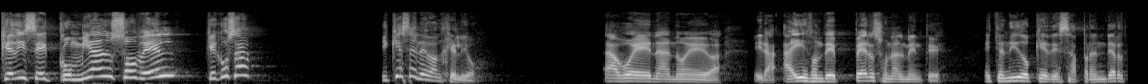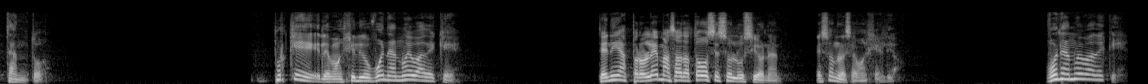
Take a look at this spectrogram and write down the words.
que dice comienzo del, ¿qué cosa? ¿Y qué es el Evangelio? La buena nueva. Mira, ahí es donde personalmente he tenido que desaprender tanto. ¿Por qué el Evangelio buena nueva de qué? Tenías problemas, ahora todos se solucionan. Eso no es Evangelio. ¿Buena nueva de qué?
